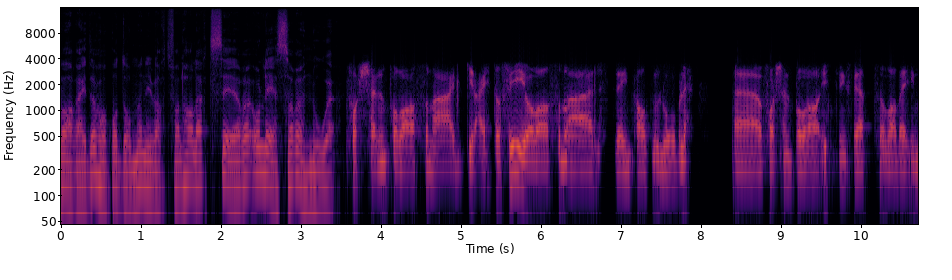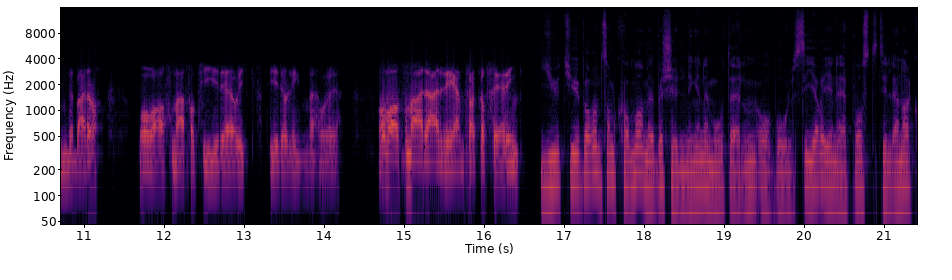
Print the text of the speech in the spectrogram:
Vareide håper dommen i hvert fall har lært seere og lesere noe. Forskjellen på hva som er greit å si, og hva som er strengt talt ulovlig. Eh, forskjellen på hva ytringsfrihet og hva det innebærer. Da. Og hva som er satire og ikke satire og lignende. Og, og hva som er, er ren trakassering. Youtuberen som kommer med beskyldningene mot Ellen Aabol, sier i en e-post til NRK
